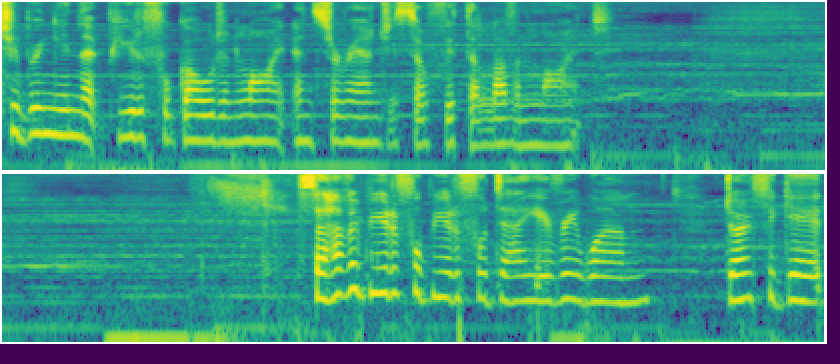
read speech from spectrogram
to bring in that beautiful golden light and surround yourself with the love and light. So, have a beautiful, beautiful day, everyone. Don't forget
